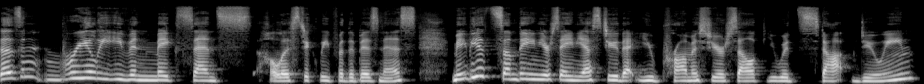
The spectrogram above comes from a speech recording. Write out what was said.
doesn't really even make sense holistically for the business, maybe it's something you're saying yes to that you promised yourself you would stop doing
